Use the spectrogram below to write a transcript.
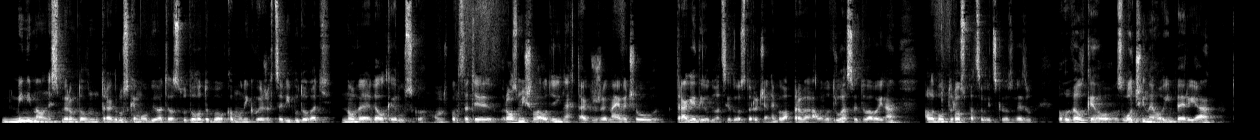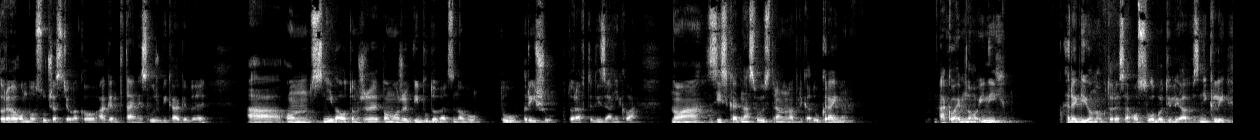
minimálne smerom dovnútra k ruskému obyvateľstvu dlhodobo komunikuje, že chce vybudovať nové veľké Rusko. On v podstate rozmýšľa o dejinách tak, že najväčšou tragédiou 20. storočia nebola prvá alebo druhá svetová vojna, ale bol to rozpad Sovietskeho zväzu. Toho veľkého zločinného impéria, ktorého on bol súčasťou ako agent tajnej služby KGB. A on sníva o tom, že pomôže vybudovať znovu tú ríšu, ktorá vtedy zanikla. No a získať na svoju stranu napríklad Ukrajinu, ako aj mnoho iných regiónov, ktoré sa oslobodili a vznikli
